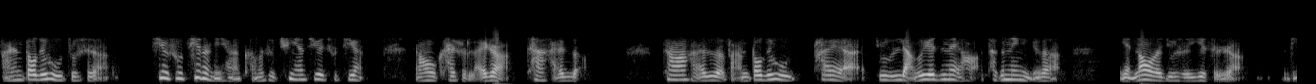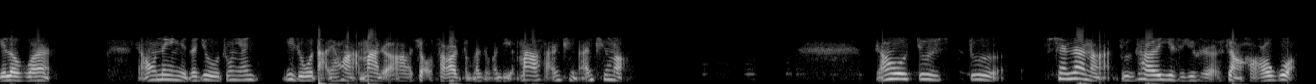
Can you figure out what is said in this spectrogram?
反正到最后就是七月初七的那天，可能是去年七月初七，然后开始来这儿看孩子，看完孩子，反正到最后他也就是两个月之内哈，他跟那女的也闹的，就是意思是离了婚。然后那个女的就中间一直给我打电话骂着啊小三儿怎么怎么地，骂的反正挺难听的。然后就是就是，现在呢，就是他的意思就是想好好过，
